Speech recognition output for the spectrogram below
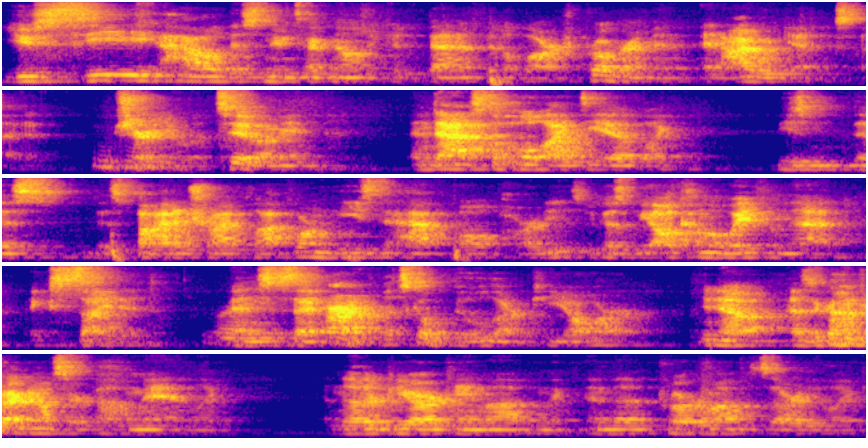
you see how this new technology could benefit a large program and, and I would get excited. I'm sure you would too. I mean, and that's the whole idea of like these this this buy to try platform needs to have all parties because we all come away from that excited and Right. to say, all right, let's go build our PR. You know, as a contracting officer, oh man, like another PR came up and the, and the program office is already like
